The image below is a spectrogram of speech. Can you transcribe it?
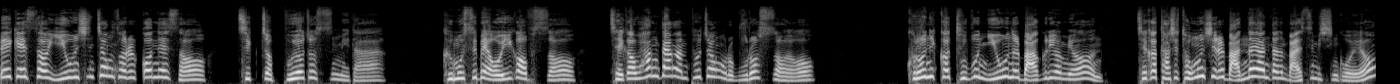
백에서 이혼 신청서를 꺼내서 직접 보여줬습니다. 그 모습에 어이가 없어 제가 황당한 표정으로 물었어요. 그러니까 두 분 이혼을 막으려면 제가 다시 동훈 씨를 만나야 한다는 말씀이신 거예요?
